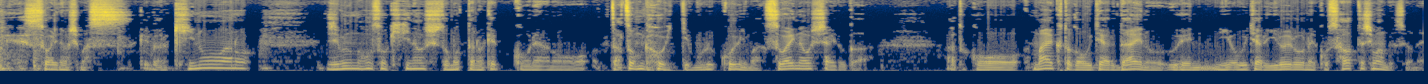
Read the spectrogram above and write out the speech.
えー、座り直します。だから昨日あの、自分の放送を聞き直しと思ったのは結構ね、あの、雑音が多いっていう、こういうふうにまあ座り直したりとか、あとこう、マイクとか置いてある台の上に置いてあるいろいろね、こう触ってしまうんですよね。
